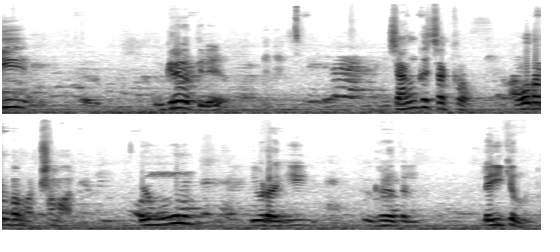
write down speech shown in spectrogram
ഈ വിഗ്രഹത്തിൽ ശംഖ് ചക്രം കോതണ്ഡം അക്ഷമാല ഇത് മൂന്നും ഇവിടെ ഈ വിഗ്രഹത്തിൽ ലയിക്കുന്നുണ്ട്.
